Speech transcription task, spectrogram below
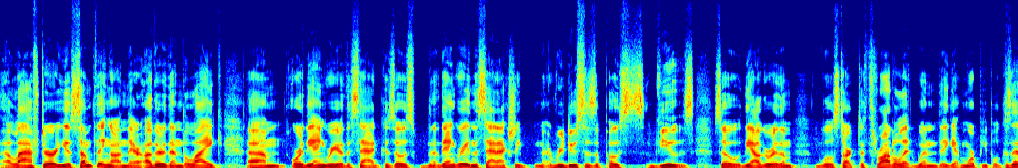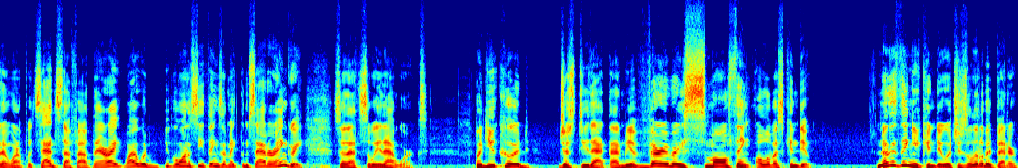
a laughter, you something on there other than the like, um, or the angry or the sad, because those the angry and the sad actually reduces a post's views. So the algorithm will start to throttle it when they get more people because they don't want to put sad stuff out there, right? Why would people want to see things that make them sad or angry? So that's the way that works. But you could just do that. That'd be a very, very small thing all of us can do. Another thing you can do, which is a little bit better,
